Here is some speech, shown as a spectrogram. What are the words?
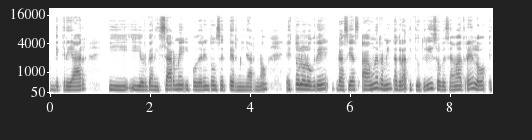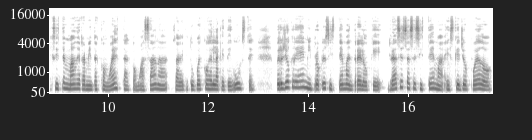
de crear y, organizarme y poder entonces terminar, ¿no? Esto lo logré gracias a una herramienta gratis que utilizo que se llama Trello. Existen más herramientas como esta, como Asana, sabes que tú puedes coger la que te guste, pero yo creé mi propio sistema en Trello que gracias a ese sistema es que yo puedo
